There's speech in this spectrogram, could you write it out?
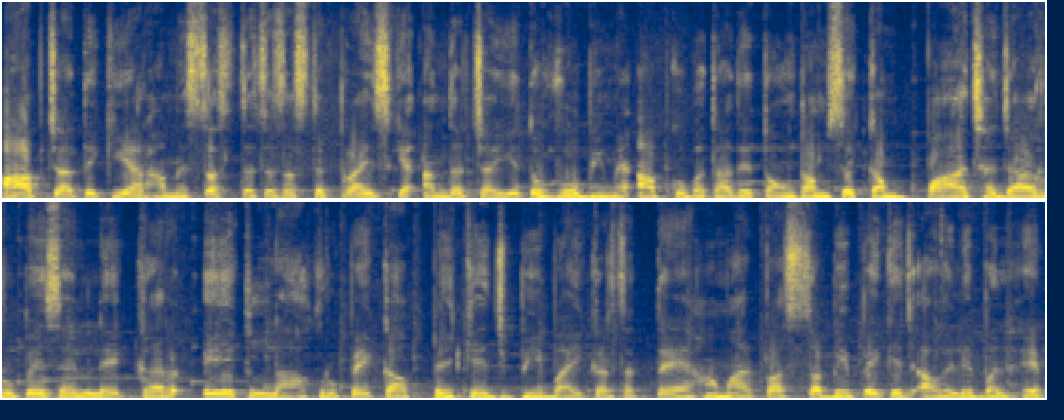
आप चाहते कि यार हमें सस्ते से सस्ते प्राइस के अंदर चाहिए तो वो भी मैं आपको बता देता हूँ। कम से कम पाँच हज़ार रुपये से लेकर एक लाख रुपए का पैकेज भी बाई कर सकते हैं। हमारे पास सभी पैकेज अवेलेबल है।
